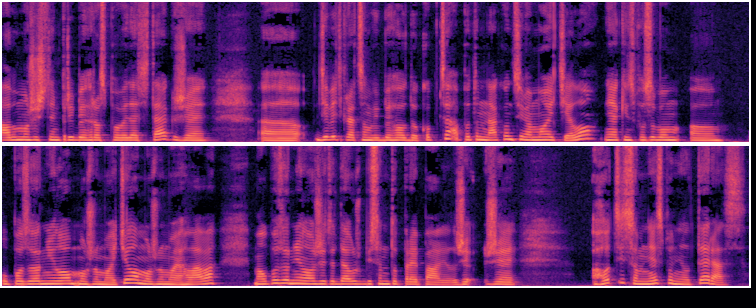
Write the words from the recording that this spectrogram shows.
alebo môžeš ten príbeh rozpovedať tak, že uh, 9 krát som vybehol do kopca a potom na konci ma moje telo nejakým spôsobom uh, upozornilo, možno moje telo, možno moja hlava, ma upozornilo, že teda už by som to prepálil. Že, že hoci som nesplnil teraz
